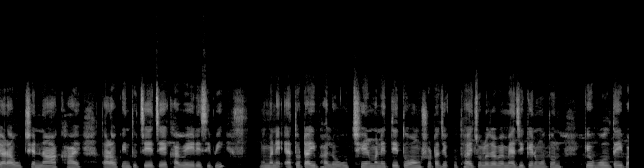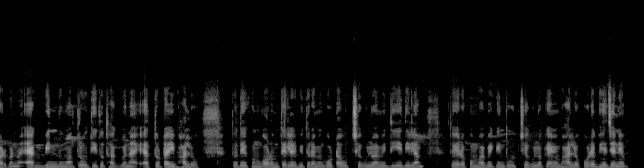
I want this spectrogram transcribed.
যারা উচ্ছে না খায়, তারাও কিন্তু চেয়ে চেয়ে খাবে এই রেসিপি মানে এতটাই ভালো। উচ্ছের মানে তেতো অংশটা যে কোথায় চলে যাবে ম্যাজিকের মতন কেউ বলতেই পারবে না। এক বিন্দু মাত্রও তিতো থাকবে না। এতটাই ভালো। তো দেখুন, গরম তেলের ভিতরে আমি গোটা উচ্ছেগুলো আমি দিয়ে দিলাম। তো এরকমভাবে কিন্তু উচ্ছেগুলোকে আমি ভালো করে ভেজে নেব।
